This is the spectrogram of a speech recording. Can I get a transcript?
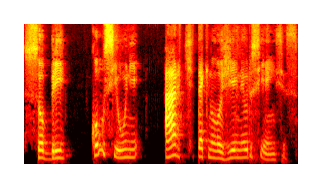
sobre como se une arte, tecnologia e neurociências?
